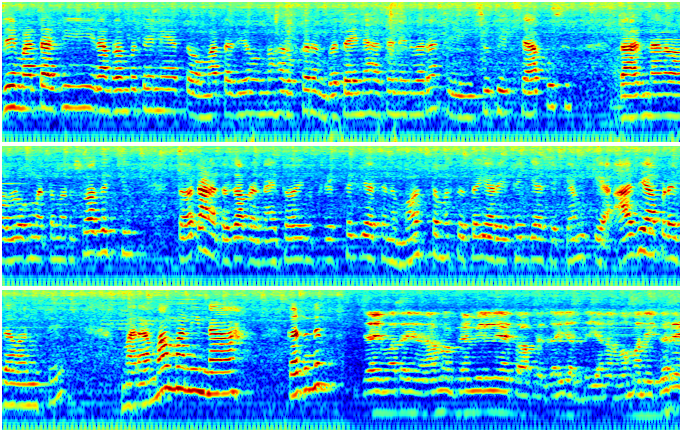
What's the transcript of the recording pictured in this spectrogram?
જય માતાજી રામ રામ બધાને તો માતાજી હું હારું કરે ને બધાને હાથને રાખે શુભેચ્છા આપું છું. તો આજના નવા વ્લોગમાં તમારું સ્વાગત છે. તો અટાણે તો જ આપણે નાય ધોઈને ફ્રેશ થઈ ગયા છે અને મસ્ત મસ્ત તૈયારી થઈ ગયા છે. કેમ કે આજે આપણે જવાનું છે મારા મામાની ના. કઝન જય માતાજી રામ રામ ફેમિલીને તો આપણે જઈએ દયાના મામાની ઘરે.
